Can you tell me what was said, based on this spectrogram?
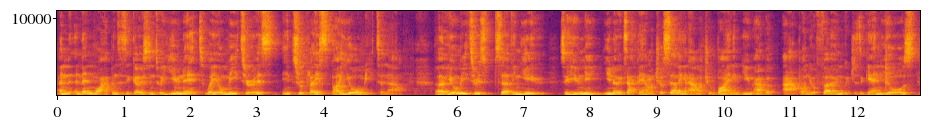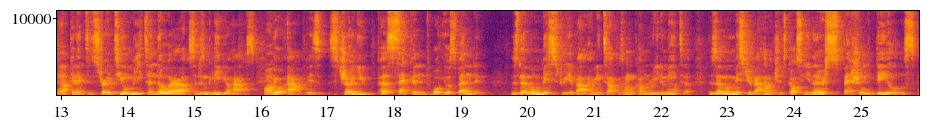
And, and then what happens is it goes into a unit where your meter is. It's replaced by your meter now. Uh, your meter is serving you. So you need you know exactly how much you're selling and how much you're buying, and you have an app on your phone, which is again yours, Yeah. connected straight to your meter, nowhere else. It doesn't leave your house. Wow. Your app is showing you per second what you're spending. There's no more mystery about having to have someone come and read a meter. There's no more mystery about how much it's costing you. There are no special deals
